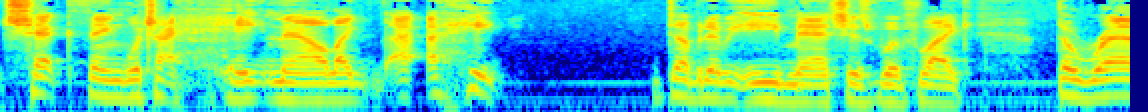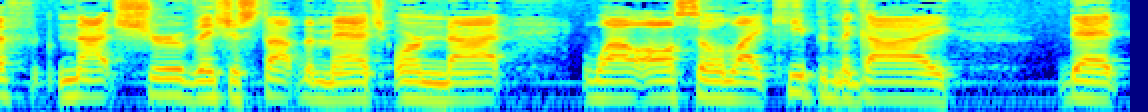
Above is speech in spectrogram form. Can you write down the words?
check thing, which I hate now. Like, I, I hate WWE matches with like the ref not sure if they should stop the match or not, while also like keeping the guy that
